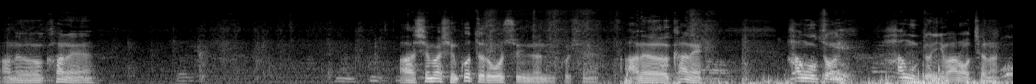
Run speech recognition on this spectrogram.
아늑하네. 아 신발 신고 들어올 수 있는 곳이네. 아늑하네. 한국 돈 한국 돈 2만 5천 원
